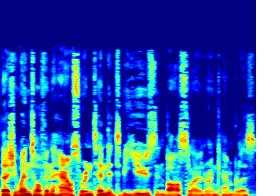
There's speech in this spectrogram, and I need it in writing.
that actually went off in the house were intended to be used in Barcelona and Cambrils?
